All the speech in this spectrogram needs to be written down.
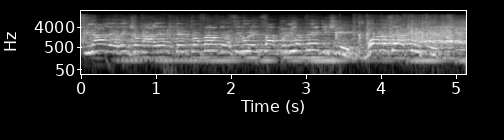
finale, regionale del trofeo della sicurezza 2013. Buonasera a tutti!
